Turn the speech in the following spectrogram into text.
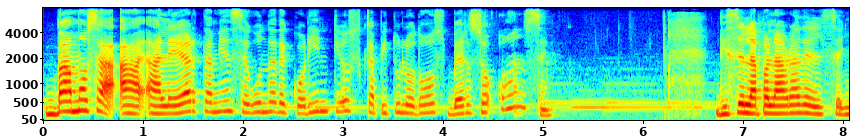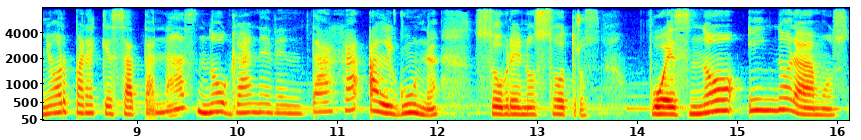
Vamos a, leer también 2 de Corintios capítulo 2 verso 11. Dice la palabra del Señor para que Satanás no gane ventaja alguna sobre nosotros, pues no ignoramos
